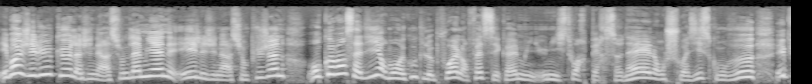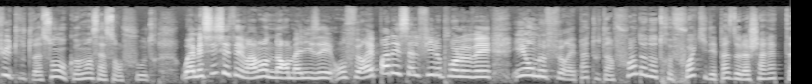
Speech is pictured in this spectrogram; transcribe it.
Et moi, j'ai lu que la génération de la mienne et les générations plus jeunes, on commence à dire bon, écoute, le poil, en fait, c'est quand même une, histoire personnelle, on choisit ce qu'on veut, et puis de toute façon, on commence à s'en foutre. Ouais, mais si c'était vraiment normalisé, on ferait pas des selfies le point levé, et on ne ferait pas tout un foin de notre foi qui dépasse de la charrette.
